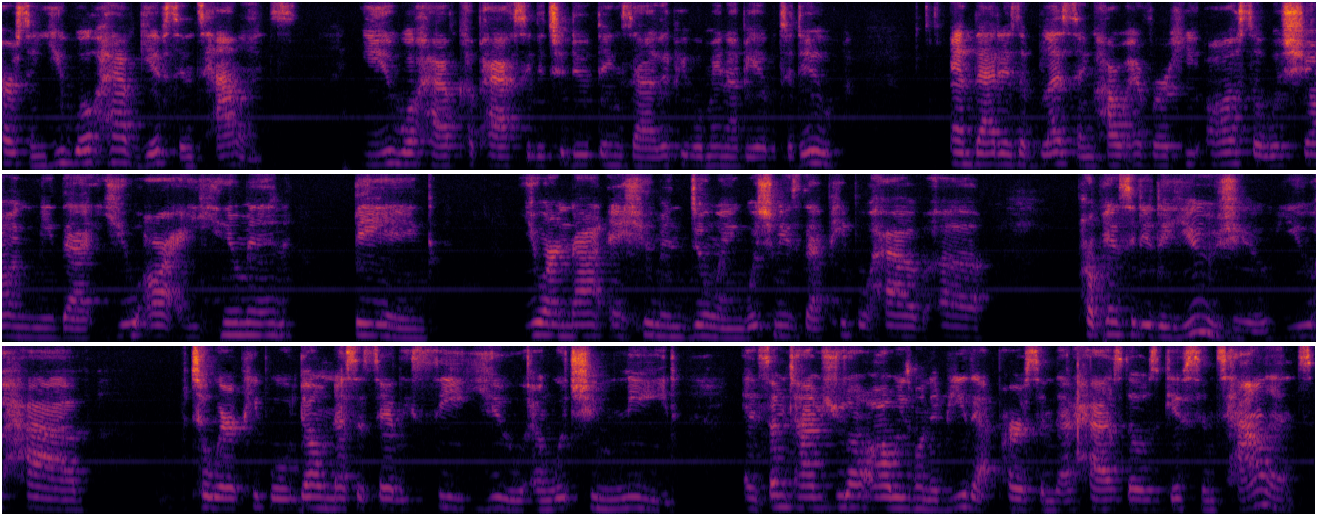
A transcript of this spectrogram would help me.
person, you will have gifts and talents. You will have capacity to do things that other people may not be able to do and that is a blessing. However, he also was showing me that you are a human being. You are not a human doing, which means that people have a propensity to use you. You have to where people don't necessarily see you and what you need. And sometimes you don't always want to be that person that has those gifts and talents,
